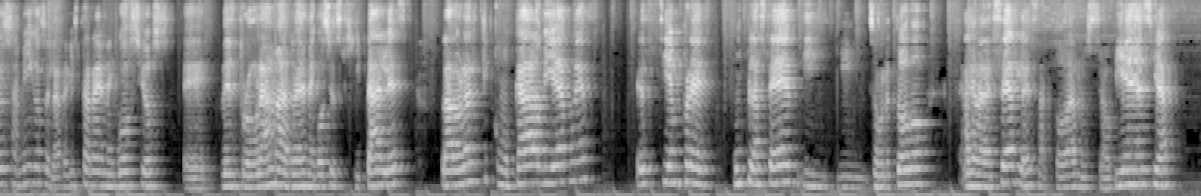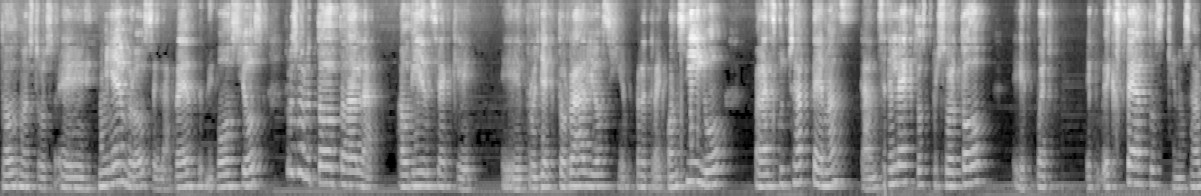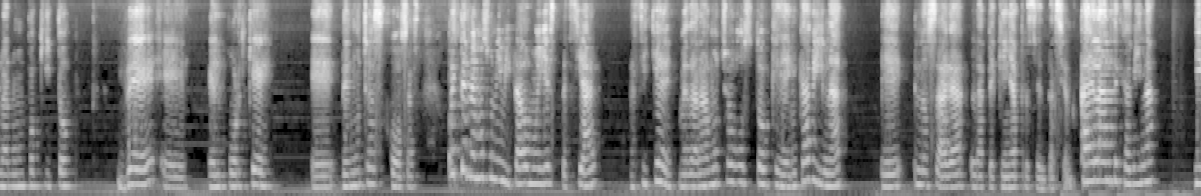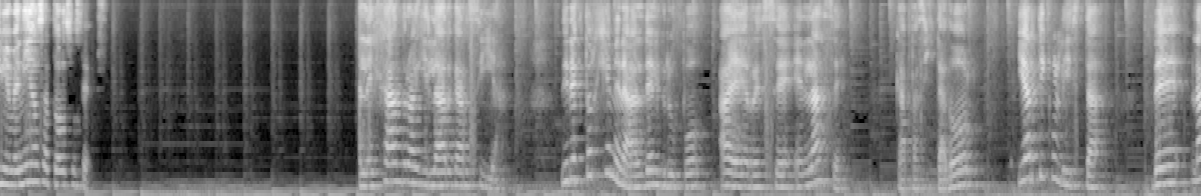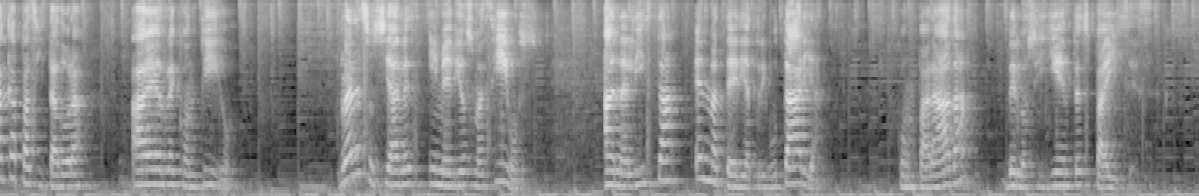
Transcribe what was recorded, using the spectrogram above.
Queridos amigos de la revista Red de Negocios, eh, del programa Red de Negocios Digitales. La verdad es que como cada viernes es siempre un placer y, sobre todo agradecerles a toda nuestra audiencia, todos nuestros eh, miembros de la red de negocios, pero sobre todo toda la audiencia que eh, Proyecto Radio siempre trae consigo para escuchar temas tan selectos, pero sobre todo eh, bueno, expertos que nos hablan un poquito de eh, el porqué eh, de muchas cosas. Hoy tenemos un invitado muy especial, así que me dará mucho gusto que en cabina nos haga la pequeña presentación. Adelante, cabina, y bienvenidos a todos ustedes. Alejandro Aguilar García, director general del grupo ARC Enlace, capacitador, y articulista de la capacitadora AR Contigo. Redes sociales y medios masivos. Analista en materia tributaria. Comparada de los siguientes países.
